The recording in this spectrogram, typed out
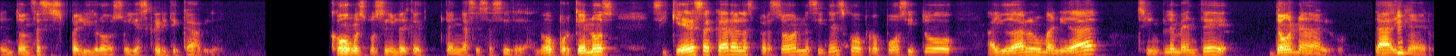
entonces es peligroso y es criticable. ¿Cómo es posible que tengas esas ideas? ¿no? ¿Por qué nos, si quieres sacar a las personas, si tienes como propósito ayudar a la humanidad, simplemente dona algo, da dinero?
